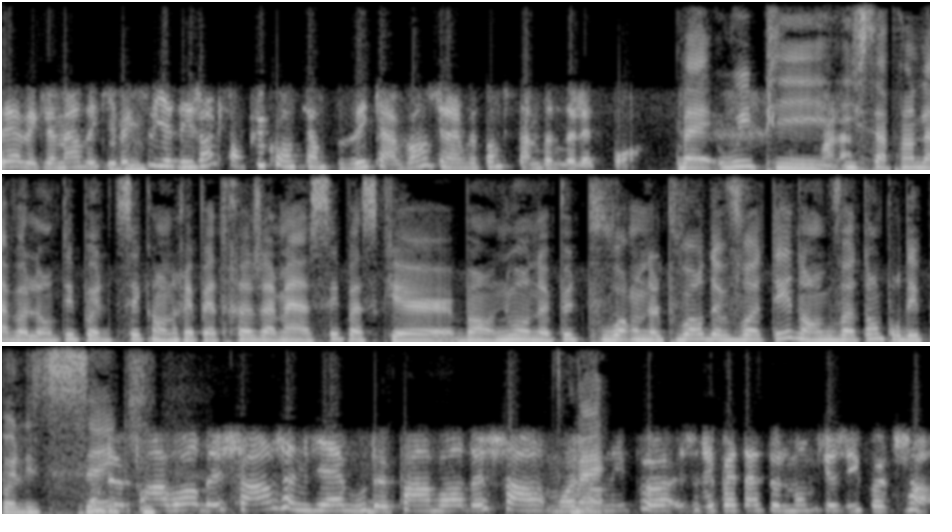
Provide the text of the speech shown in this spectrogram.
sais, avec le maire de Québec, Mhm. il y a des gens qui sont plus conscientisés qu'avant. J'ai l'impression que ça me donne de l'espoir. Ben oui, puis il ça prend de la volonté politique, on le répétera jamais assez parce que bon, nous on a peu de pouvoir, on a le pouvoir de voter, donc votons pour des Ou politiciens de qui pas avoir de char, Geneviève, ou de pas avoir de char. Moi, Ben- j'en ai pas. Je répète à tout le monde que j'ai pas de char.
